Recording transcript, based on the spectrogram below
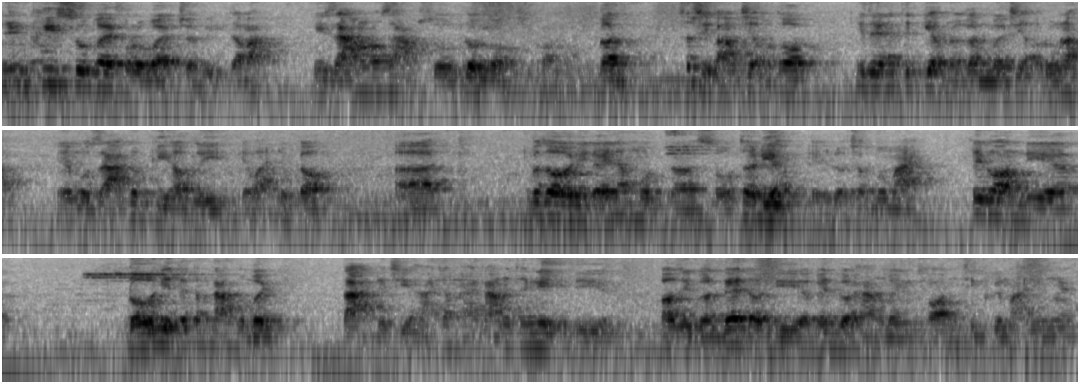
Nhưng khi Surface Pro 7 chuẩn bị ra mắt thì giá nó giảm xuống đột ngột chỉ còn gần sắp chỉ 30 triệu mà thôi. Như thế tiết kiệm được gần 10 triệu đúng không nên một giá cực kỳ hợp lý nếu bạn nhu cầu. À, vừa rồi thì đấy là một số thời điểm để lựa chọn mua máy. Thế còn thì đối với dịp Tết 88 của mình tại địa chỉ 228 Lê Thanh Nghị thì vào dịp gần Tết rồi thì bên cửa hàng mình có những chương khuyến mại như không em?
